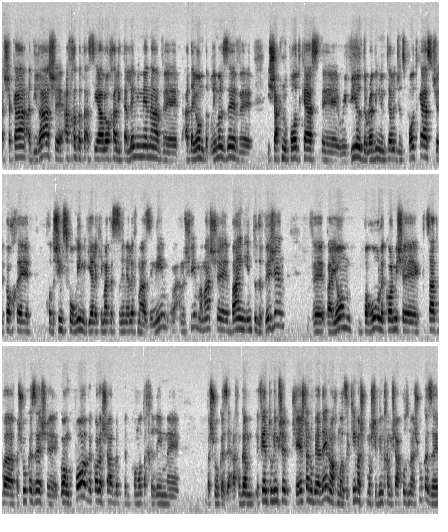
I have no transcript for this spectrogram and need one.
השקה אדירה שאף אחד בתעשייה לא יוכל להתעלם ממנה, ועד היום מדברים על זה, והשקנו פודקאסט, Reveal the Revenue Intelligence Podcast, שתוך חודשים ספורים הגיע לכמעט 20 אלף מאזינים, אנשים ממש buying into the vision, והיום ברור לכל מי שקצת בשוק הזה שגונג פה וכל השאר במקומות אחרים בשוק הזה. אנחנו גם, לפי הנתונים ש, שיש לנו בידינו, אנחנו מחזיקים משהו כמו 75% מהשוק הזה,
